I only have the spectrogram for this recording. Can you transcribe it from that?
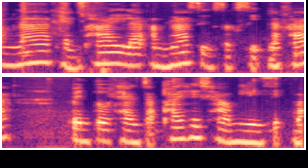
อำนาจแห่งไพ่และอำนาจสิ่งศักดิ์สิทธิ์นะคะ เป็นตัวแทนจับไพ่ให้ชาวมีนสิบใบ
